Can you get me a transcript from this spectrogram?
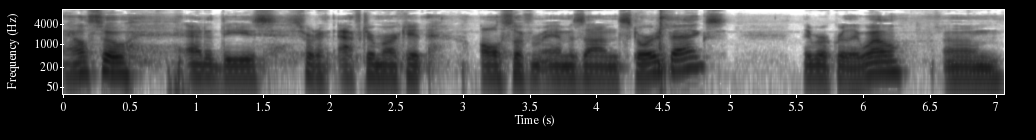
I also added these sort of aftermarket, also from Amazon storage bags. They work really well. Um,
